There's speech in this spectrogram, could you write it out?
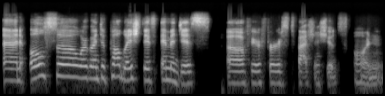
And also, we're going to publish these images of your first fashion shoots on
